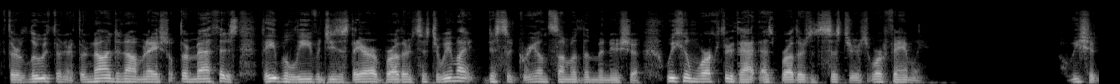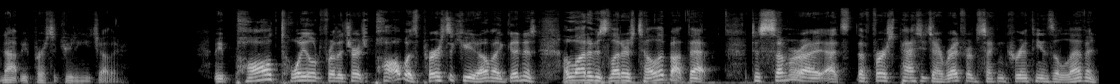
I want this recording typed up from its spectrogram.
if they're Lutheran, if they're non denominational, if they're Methodist, they believe in Jesus. They are a brother and sister. We might disagree on some of the minutiae. We can work through that as brothers and sisters. We're family. We should not be persecuting each other. I mean, Paul toiled for the church. Paul was persecuted. Oh my goodness. A lot of his letters tell about that. To summarize, that's the first passage I read from Second Corinthians 11,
